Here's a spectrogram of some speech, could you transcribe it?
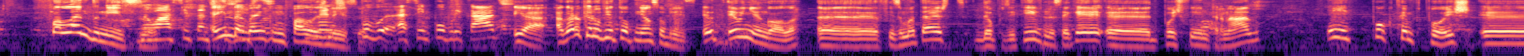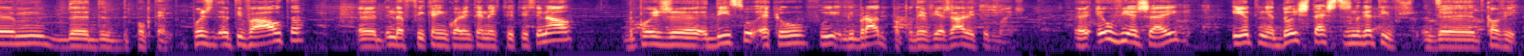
Falando nisso, Não há assim tantos ainda bem que me falas nisso. assim publicados. Yeah. Agora eu quero ouvir a tua opinião sobre isso. Eu, eu em Angola eh, fiz o meu teste, deu positivo, não sei o quê, eh, depois fui internado. Um pouco tempo depois, eh, de, de- de pouco tempo, depois eu tive a alta, eh, ainda fiquei em quarentena institucional. Depois disso é que eu fui liberado para poder viajar e tudo mais. Eu viajei e eu tinha dois testes negativos de, de Covid.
